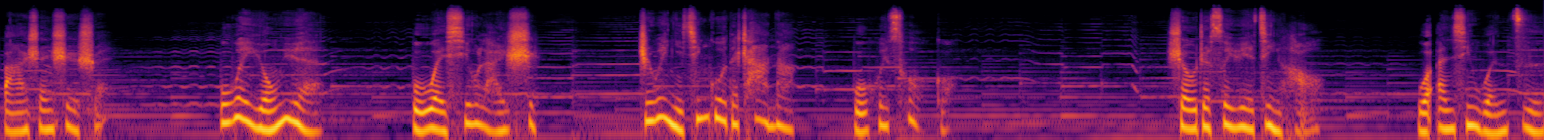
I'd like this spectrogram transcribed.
跋山涉水，不为永远，不为修来世，只为你经过的刹那不会错过。守着岁月静好，我安心文字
